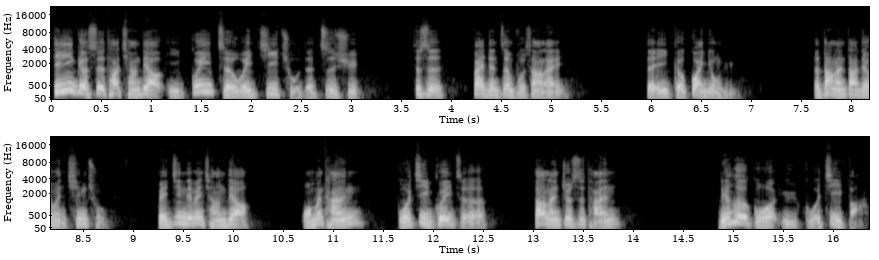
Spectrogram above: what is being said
第一个是他强调以规则为基础的秩序，这是拜登政府上来的一个惯用语。那当然大家很清楚，北京这边强调，我们谈国际规则，当然就是谈联合国与国际法，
